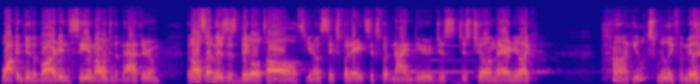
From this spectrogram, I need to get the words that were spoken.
walking through the bar, I didn't see him. I went to the bathroom. Then all of a sudden, there's this big old tall, you know, six foot eight, six foot nine dude just just chilling there, and you're like, huh, he looks really familiar.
